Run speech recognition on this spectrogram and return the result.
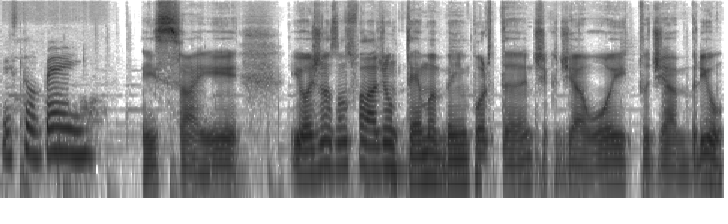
Estou bem. Isso aí. E hoje nós vamos falar de um tema bem importante, que dia 8 de abril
